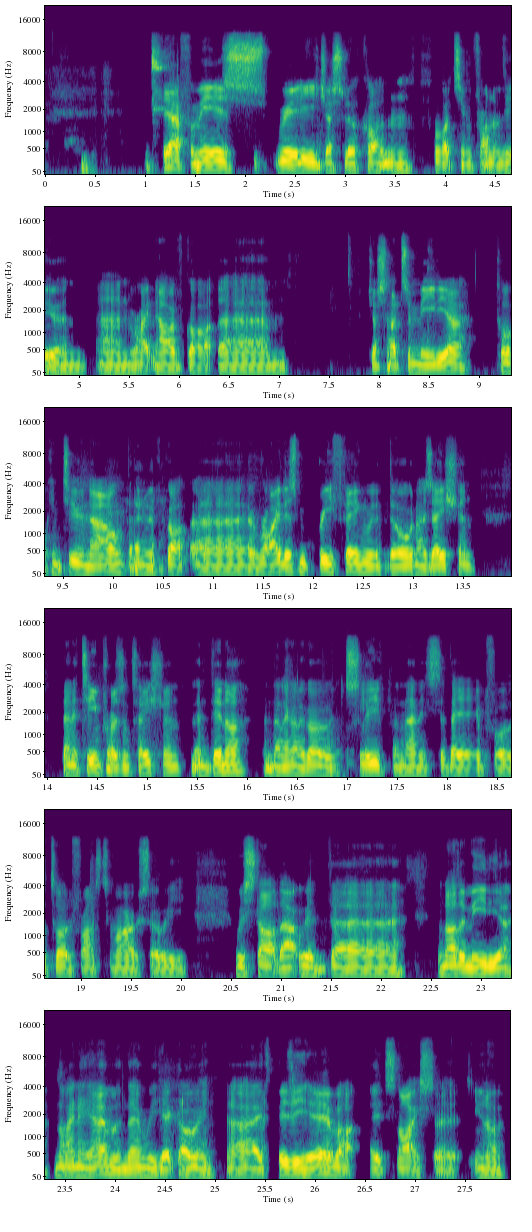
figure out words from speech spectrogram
yeah, for me is really just look on what's in front of you, and and right now I've got um, just had some media talking to you now. Then we've got a riders briefing with the organization, then a team presentation, then dinner, and then I'm gonna go to sleep, and then it's the day before the Tour de France tomorrow. So we we start that with uh, another media 9 a.m. and then we get going. Uh, it's busy here, but it's nice, uh, you know.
